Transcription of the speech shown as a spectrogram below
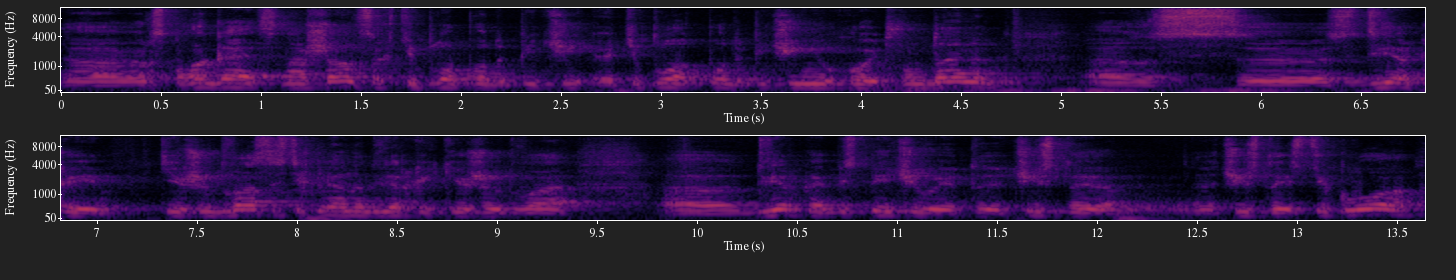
располагается на шансах, тепло, пода печи, тепло от пода печи не уходит в фундамент, с, с дверкой КЖ-2, со стеклянной дверкой КЖ-2, Э, дверка обеспечивает чистое, чистое стекло,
